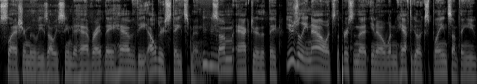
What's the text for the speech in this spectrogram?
slasher movies always seem to have, right? They have the elder statesman, Mm-hmm. some actor that they usually now it's the person that you know when you have to go explain something, you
